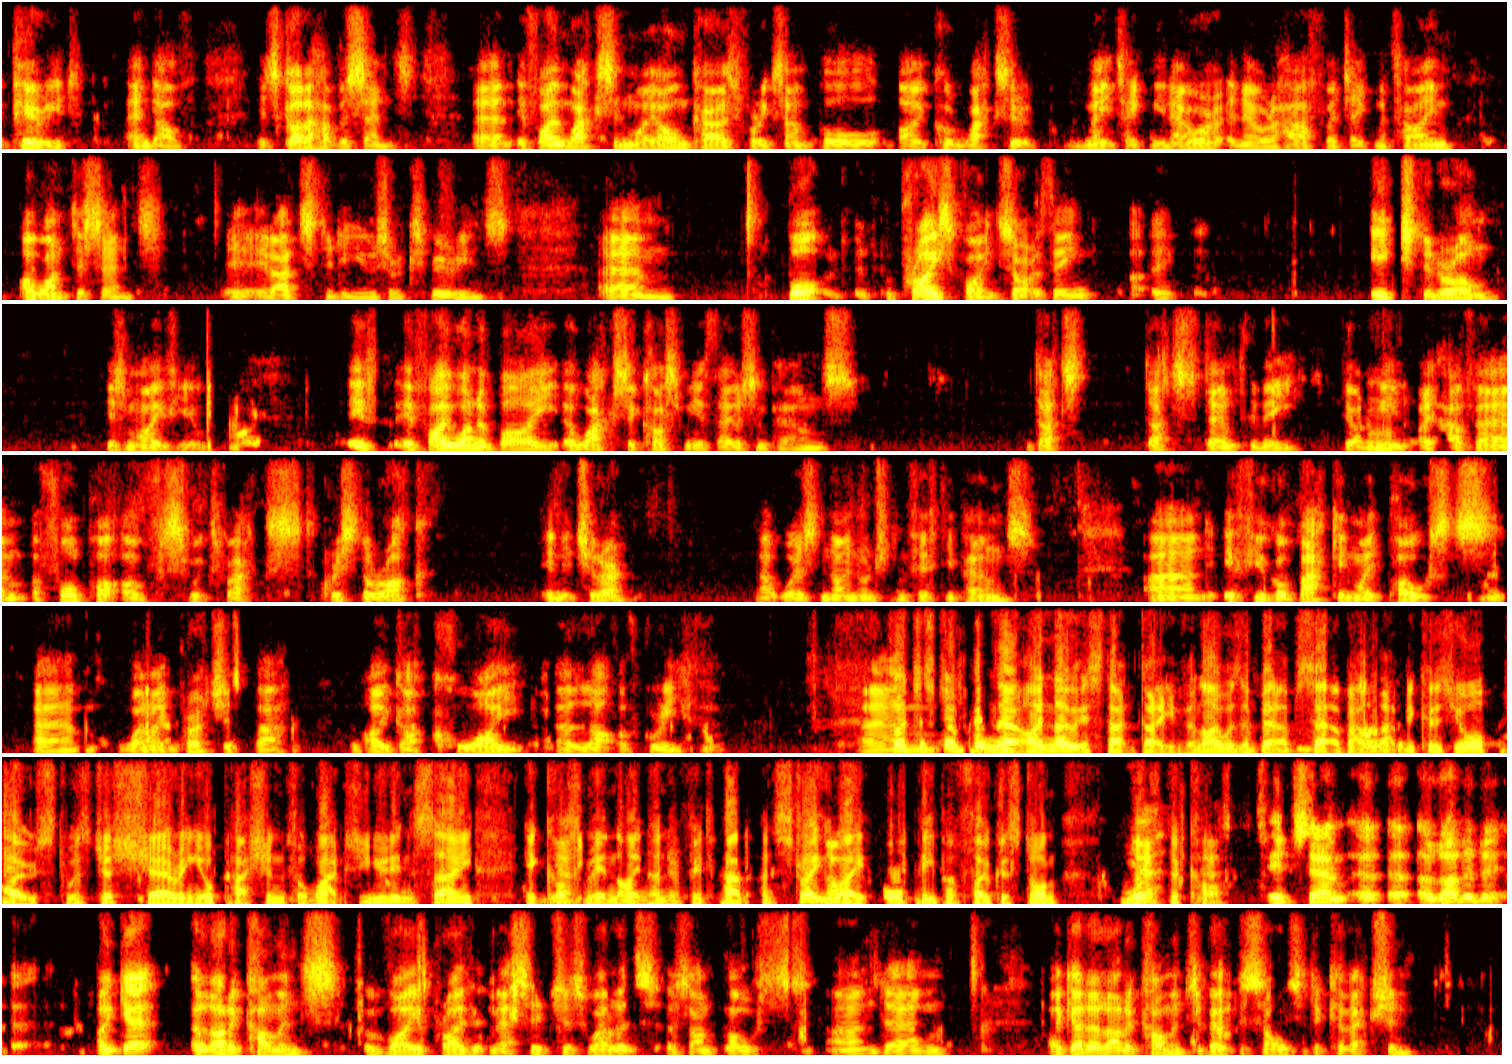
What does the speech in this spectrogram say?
Period. End of. It's got to have a scent. Um, if I'm waxing my own cars, for example, I could wax it. it may take me an hour, an hour and a half. I take my time. I want the scent. It, it adds to the user experience. Um, but price point sort of thing, uh, each to their own, is my view. If if I want to buy a wax that costs me a thousand pounds, that's that's down to me. You know what I Mm. mean? I have um, a full pot of Swissvax Crystal Rock in the chiller. That was nine hundred and fifty pounds. And if you go back in my posts, Um, when I purchased that, I got quite a lot of grief. Can I just Um, jump in there? I noticed that, Dave, and I was a bit upset about that because your post was just sharing your passion for wax. You didn't say it cost me a nine hundred fifty pound, and straight No. away, all people focused on was Yeah, the cost. it's um a, a- a lot of the I get a lot of comments via private message as well as as on posts, and um, I get a lot of comments about the size of the collection,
